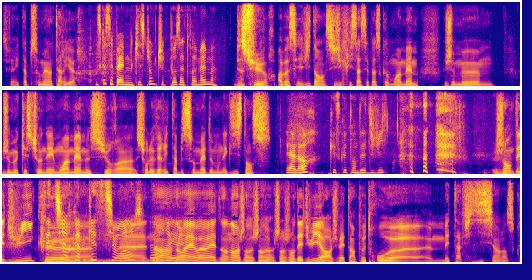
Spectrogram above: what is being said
Ce véritable sommet intérieur. Est-ce que c'est pas une question que tu te poses à toi-même? Bien sûr. Ah bah c'est évident. Si j'écris ça, c'est parce que moi-même, je me, je me questionnais moi-même sur, euh, sur le véritable sommet de mon existence. Et alors? Qu'est-ce que t'en déduis? J'en déduis que. C'est dur comme euh, question. hein, euh, non, non, ouais, ouais, ouais, non, non, j'en déduis. Alors, je vais être un peu trop euh, métaphysicien lorsque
